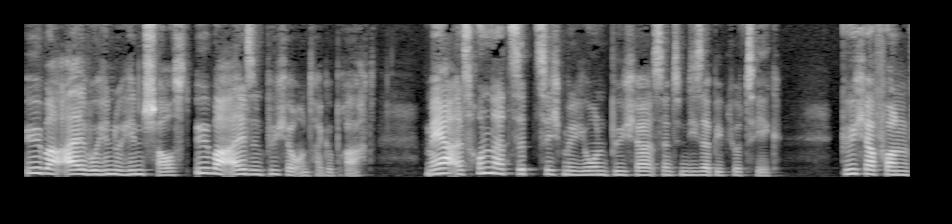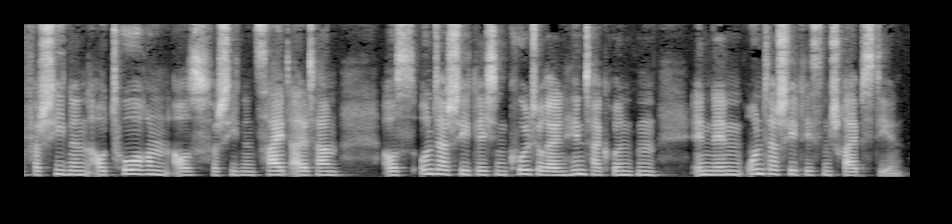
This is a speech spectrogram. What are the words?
Überall, wohin du hinschaust, überall sind Bücher untergebracht. Mehr als 170 Millionen Bücher sind in dieser Bibliothek. Bücher von verschiedenen Autoren aus verschiedenen Zeitaltern, aus unterschiedlichen kulturellen Hintergründen, in den unterschiedlichsten Schreibstilen.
